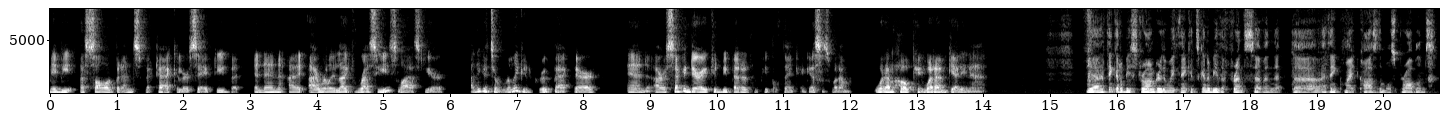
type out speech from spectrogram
maybe a solid but unspectacular safety. But and then I I really liked Russ Yeast last year. I think it's a really good group back there, and our secondary could be better than people think. I guess is what I'm what I'm hoping, what I'm getting at. Yeah, I think it'll be stronger than we think. It's going to be the front seven that uh, I think might cause the most problems.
